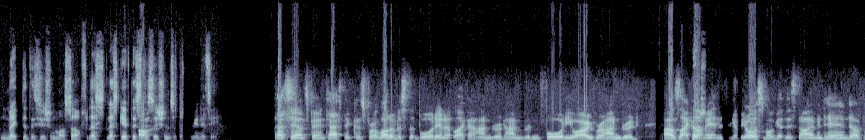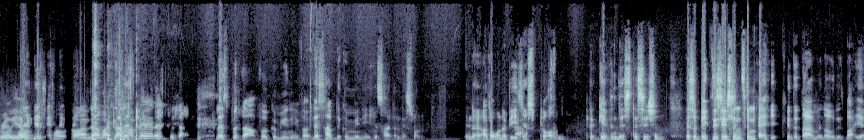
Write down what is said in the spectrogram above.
make the decision myself. Let's let's give this oh. decision to the community. That sounds fantastic. Because for a lot of us that bought in at like 100, 140 or over 100, I was like, oh yeah. man, this is gonna be awesome. I'll get this diamond hand. I've really held this the whole time. Now I'm like, oh, let's, man. Let's put, that, let's put that up for a community vote. Let's have the community decide on this one. You know, I don't want to be ah. just put on given this decision. It's a big decision to make with the diamond holders, but yeah,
